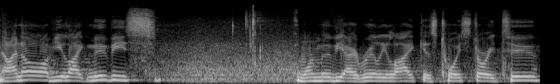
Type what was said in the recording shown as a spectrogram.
Now, I know all of you like movies. One movie I really like is Toy Story 2.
